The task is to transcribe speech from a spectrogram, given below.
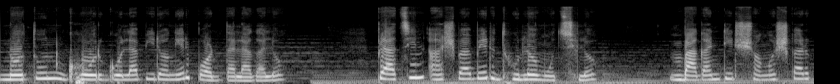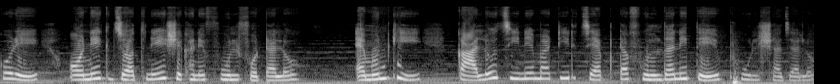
নতুন ঘোর গোলাপি রঙের পর্দা লাগালো। প্রাচীন আসবাবের ধুলো মুছল। বাগানটির সংস্কার করে অনেক যত্নে সেখানে ফুল ফোটালো। এমনকি কালো চিনে মাটির চ্যাপটা ফুলদানিতে ফুল সাজালো।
